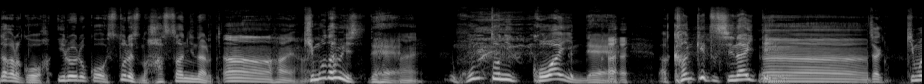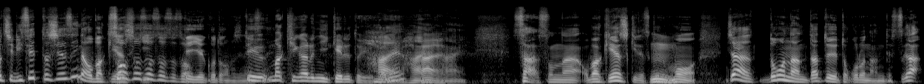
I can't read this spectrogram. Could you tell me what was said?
だからこういろいろこうストレスの発散になると肝試しってはい。本当に怖いんで 完結しないっていう。うんじゃあ気持ちリセットしやすいのはお化け屋敷そうそうそうそうそう。っていうことかもしっていうれないですね。まあ気軽に行けるというかね。はいはい。はいさあそんなお化け屋敷ですけども、じゃあどうなんだというところなんですが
